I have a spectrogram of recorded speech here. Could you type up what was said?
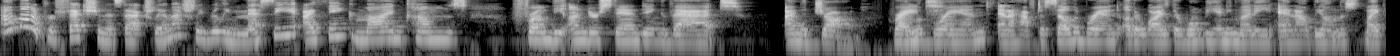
I'm not a perfectionist, actually. I'm actually really messy. I think mine comes from the understanding that I'm a job. Right. I'm a brand and I have to sell the brand, otherwise, there won't be any money. And I'll be on this, like,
